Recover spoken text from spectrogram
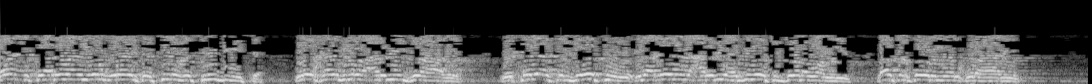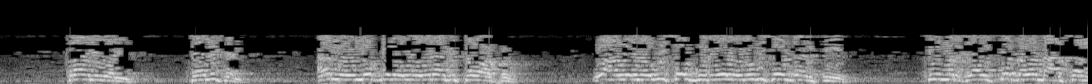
lama ictaarimaayo min alqur'aanka sida fasiridigiisa way kala duwan oo carabiyintu ahaadeen wakadaa tarjamatuhu ilaa kayr alcarabiy haddii loo tarjamana waa la mid laa tartabar min alqur'aani. Taaniyan taalian annahu nuqila ilaynaa bitawaatur waxa laynoogu soo guuriyey laynaogu soo gaarsiiyey. Sii markaa daba dhacsan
